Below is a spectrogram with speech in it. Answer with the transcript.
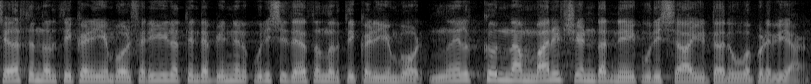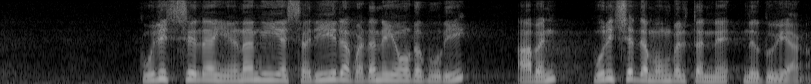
ചേർത്ത് നിർത്തിക്കഴിയുമ്പോൾ ശരീരത്തിന്റെ പിന്നിൽ കുരിശ് ചേർത്ത് നിർത്തിക്കഴിയുമ്പോൾ നിൽക്കുന്ന മനുഷ്യൻ തന്നെ കുരിശായിട്ട് രൂപപ്പെടുകയാണ്. കുരിശിന് ഇണങ്ങിയ ശരീരഘടനയോടുകൂടി അവൻ കുരിശിന്റെ മുമ്പിൽ തന്നെ നിൽക്കുകയാണ്.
